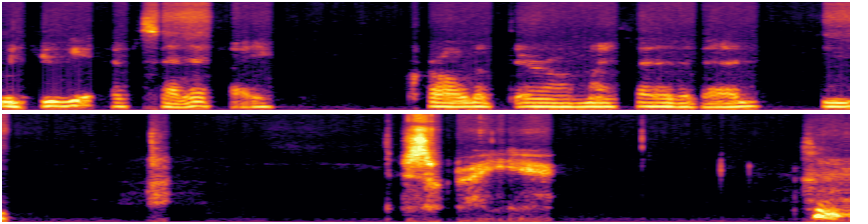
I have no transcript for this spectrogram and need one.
Would you get upset if I crawled up there on my side of the bed? There's one right here.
